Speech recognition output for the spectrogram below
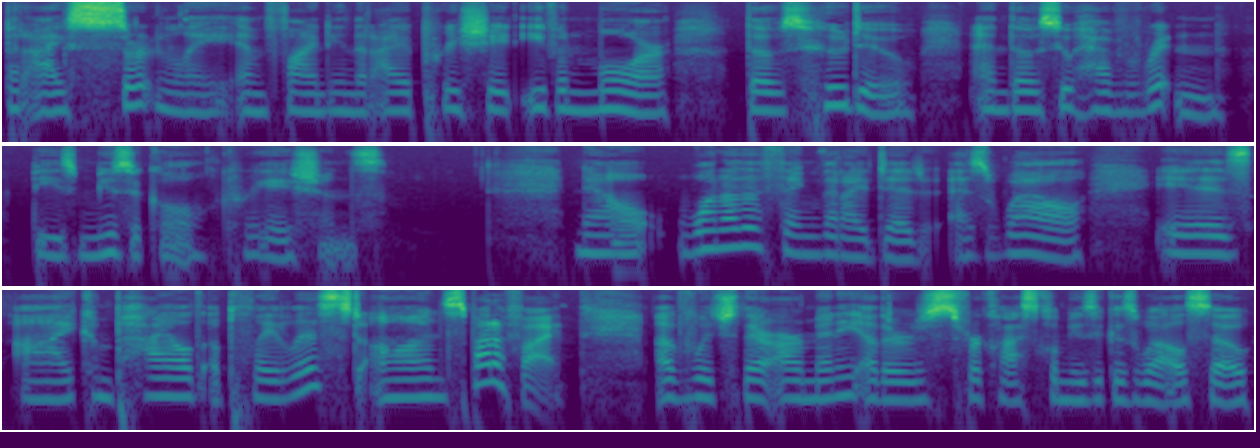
but I certainly am finding that I appreciate even more those who do and those who have written these musical creations. Now, one other thing that I did as well is I compiled a playlist on Spotify, of which there are many others for classical music as well. So,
